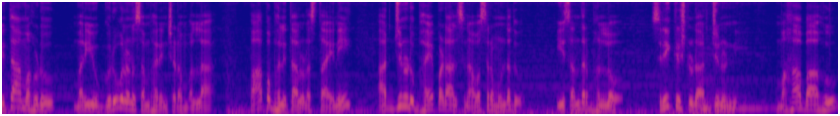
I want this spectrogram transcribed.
పితామహుడు మరియు గురువులను సంహరించడం వల్ల పాప ఫలితాలు వస్తాయని అర్జునుడు భయపడాల్సిన అవసరం ఉండదు. ఈ సందర్భంలో శ్రీకృష్ణుడు అర్జునుణ్ణి మహాబాహు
